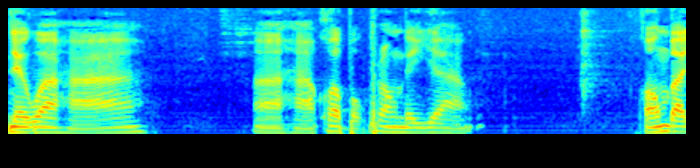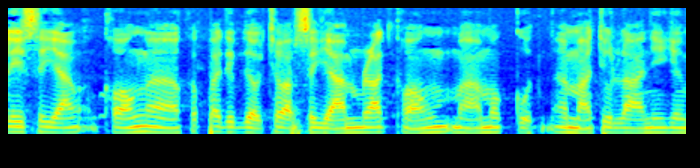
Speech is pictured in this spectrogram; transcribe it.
เรียกว่าหาหาข้อบกพร่องได้ยาก ของบาลีสยามของปฏิบัติฉบับสยามรัฐของมหามกุฏมหาจุฬานี่ยัง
